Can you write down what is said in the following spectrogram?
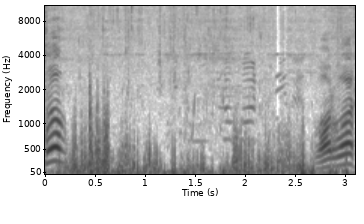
Nasıl? Var var.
